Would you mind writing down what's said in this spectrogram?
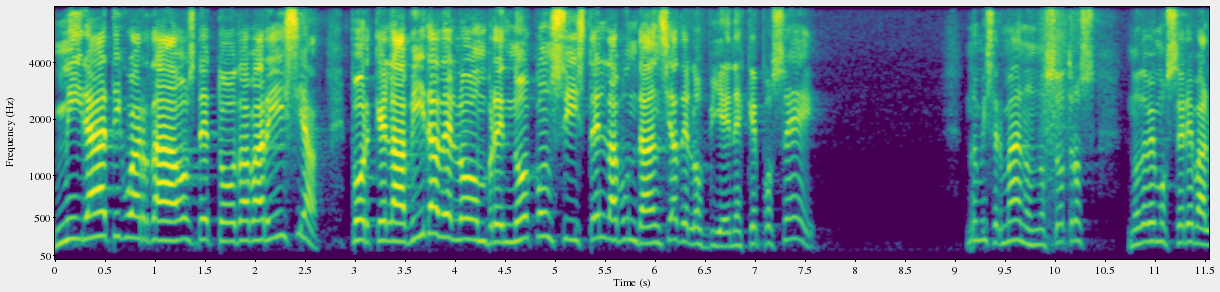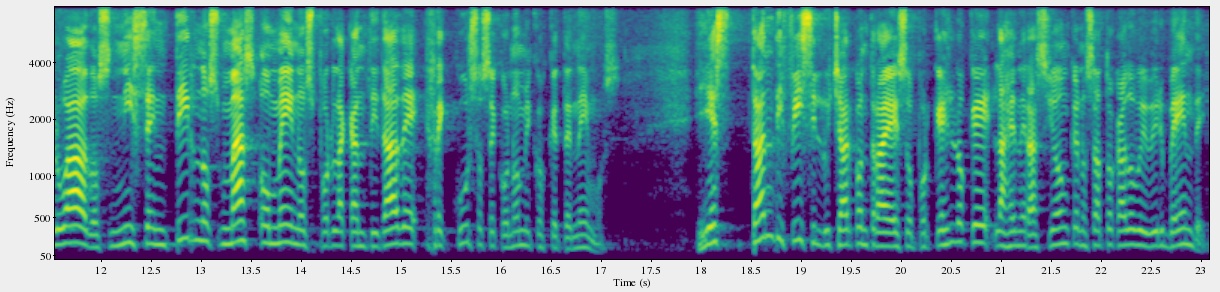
mirad y guardaos de toda avaricia, porque la vida del hombre no consiste en la abundancia de los bienes que posee no, mis hermanos, nosotros no debemos ser evaluados ni sentirnos más o menos por la cantidad de recursos económicos que tenemos. Y es tan difícil luchar contra eso porque es lo que la generación que nos ha tocado vivir vende.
